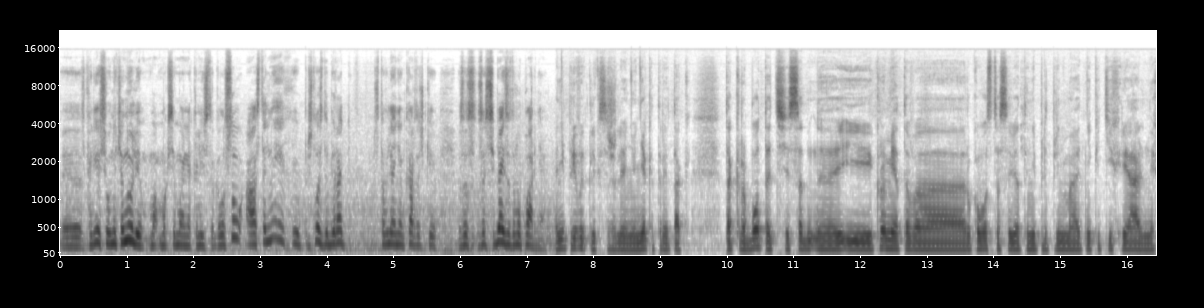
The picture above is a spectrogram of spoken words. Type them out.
э, скорее всего, натянули максимальное количество голосов, а остальные пришлось добирать вставлянием карточки за, за себя и за того парня. Они привыкли, к сожалению, некоторые так, так работать. Э, и кроме этого, руководство совета не предпринимает никаких реальных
